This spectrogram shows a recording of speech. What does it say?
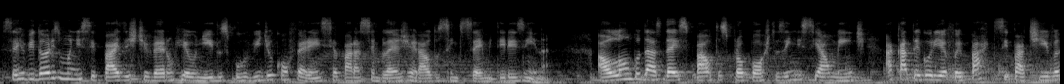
servidores municipais estiveram reunidos por videoconferência para a Assembleia Geral do Sindicerme Teresina. Ao longo das 10 pautas propostas inicialmente, a categoria foi participativa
